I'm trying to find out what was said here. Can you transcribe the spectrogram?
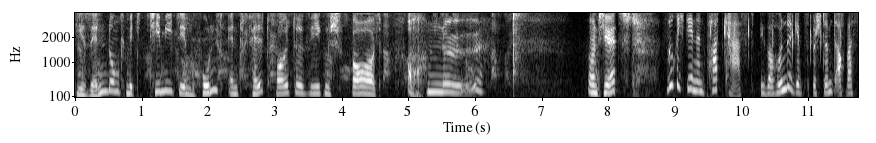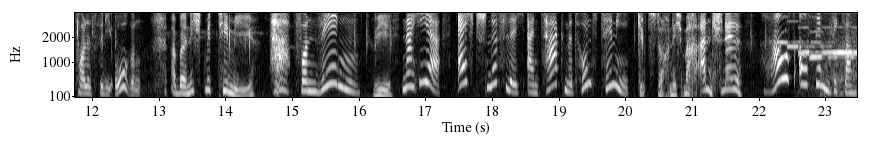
Die Sendung mit Timmy, dem Hund, entfällt heute wegen Sport. Och nö. Und jetzt? Suche ich dir einen Podcast. Über Hunde gibt's bestimmt auch was Tolles für die Ohren. Aber nicht mit Timmy. Ha, von wegen. Wie? Na hier, echt schnüfflig. Ein Tag mit Hund Timmy. Gibt's doch nicht. Mach an, schnell. Raus aus dem Wigwam.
